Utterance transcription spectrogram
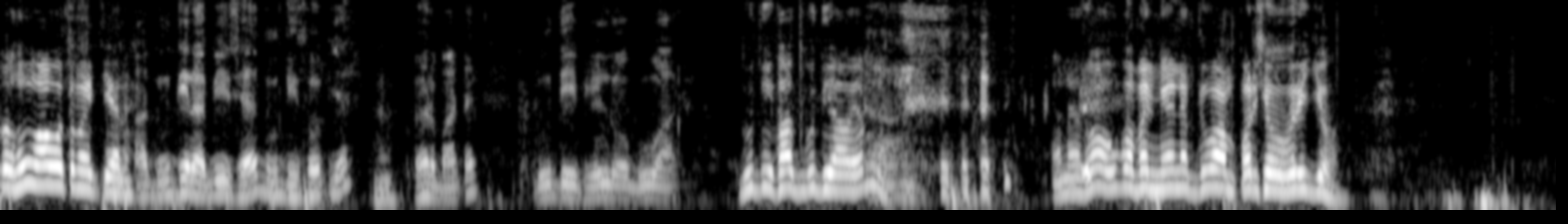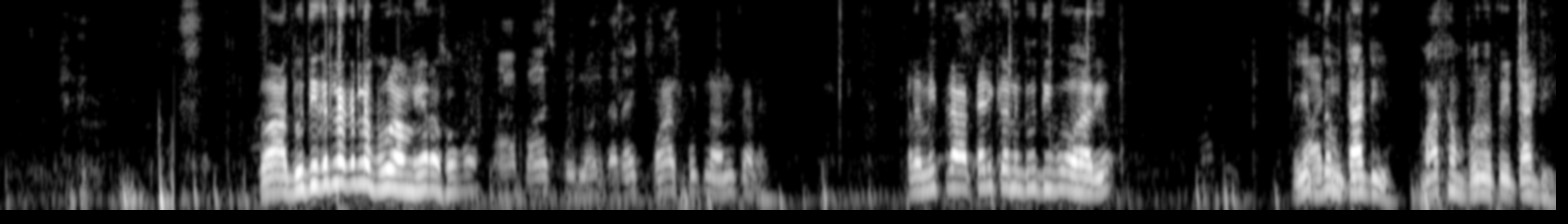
તો હું આવો તમે અત્યારે? આ દૂધીના બી છે દૂધી સોપિયા ઘર માટે. દૂધી ભીંડો ગુવાર. દૂધી ખાત બુદ્ધિ આવે એમ ને? અને જો ઉપર ભાઈ મહેનત જોવા પરસ્યો વરી ગયો. તો આ દૂધી કેટલા કેટલા પૂરા આમ વેરો સોપો આ પાંચ ફૂટ નો અંતર રાખ પાંચ ફૂટના અંતરે. અને મિત્ર આ તરીકાની દૂધી બહુ હાર્યો એકદમ ટાટી માથામાં ભરો તોય ટાટી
